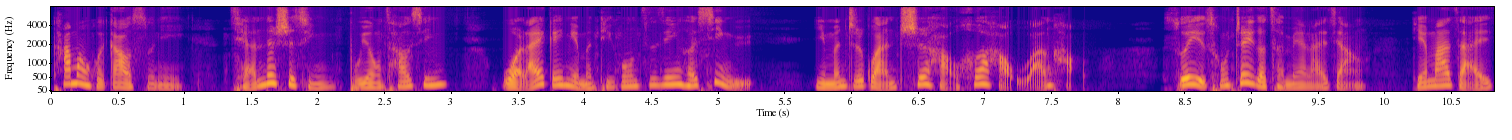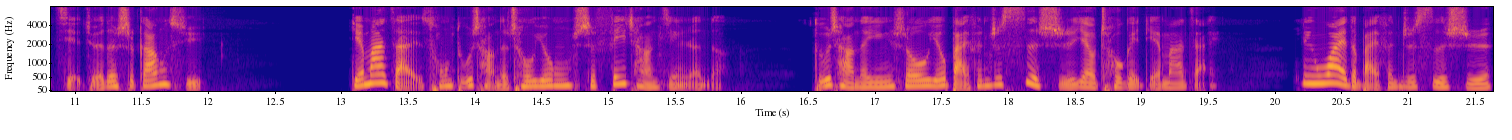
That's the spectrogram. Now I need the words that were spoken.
他们会告诉你，钱的事情不用操心，我来给你们提供资金和信誉，你们只管吃好、喝好、玩好。所以从这个层面来讲，叠马仔解决的是刚需。叠马仔从赌场的抽佣是非常惊人的，赌场的营收有百分之四十要抽给叠马仔，另外的百分之四十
